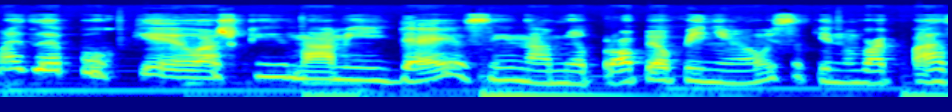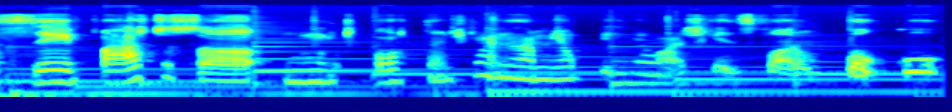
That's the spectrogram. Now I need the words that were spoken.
Mas é porque eu acho que na minha ideia, assim, na minha própria opinião, isso aqui não vai ser parte só muito importante, mas na minha opinião, acho que eles foram um pouco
